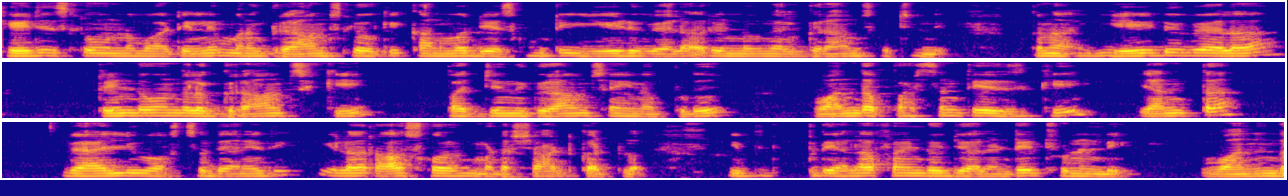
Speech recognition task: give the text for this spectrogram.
కేజెస్లో ఉన్న వాటిని మనం గ్రామ్స్లోకి కన్వర్ట్ చేసుకుంటే ఏడు వేల రెండు వందల గ్రామ్స్ వచ్చింది. కానీ ఏడు వేల రెండు వందల గ్రామ్స్కి పద్దెనిమిది గ్రామ్స్ అయినప్పుడు వంద పర్సంటేజ్కి ఎంత వాల్యూ వస్తుంది అనేది ఇలా రాసుకోవాలన్నమాట షార్ట్ కట్లో ఇప్పుడు ఇప్పుడు ఎలా ఫైండ్ అవుట్ చేయాలంటే చూడండి వంద.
